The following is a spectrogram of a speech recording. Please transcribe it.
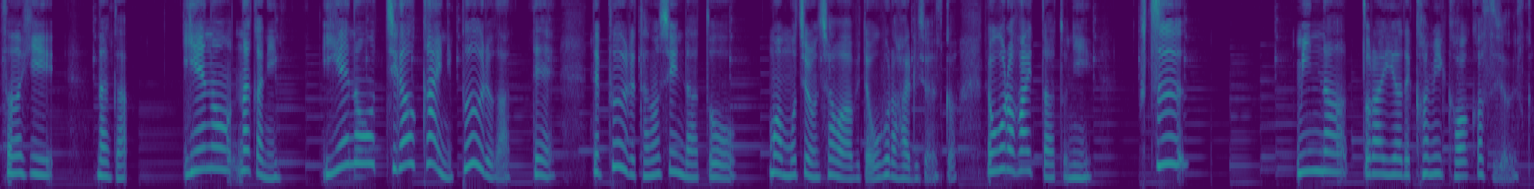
その日なんか家の中に家の違う階にプールがあってでプール楽しんだ後まあもちろんシャワー浴びてお風呂入るじゃないですか。でお風呂入った後に普通みんなドライヤーで髪乾かすじゃないですか。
